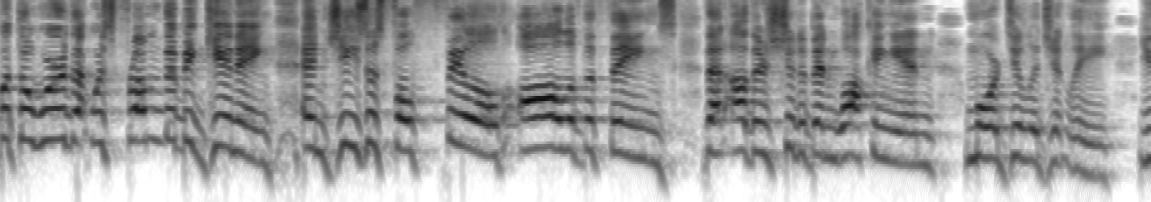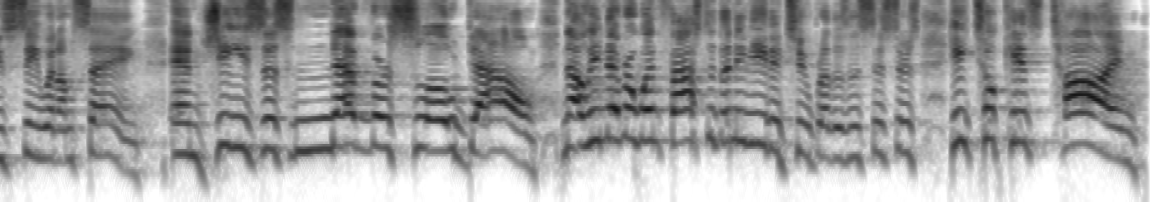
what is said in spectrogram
but the word that was from the beginning. And Jesus fulfilled all of the things that others should have been walking in more diligently. You see what I'm saying? And Jesus never slowed down. Now, he never went faster than he needed to, brothers and sisters. He took his time,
